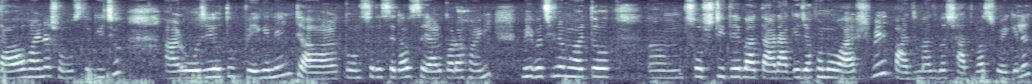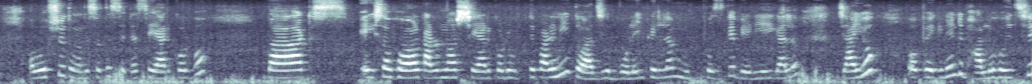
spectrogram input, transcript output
যাওয়া হয় না, সমস্ত কিছু। আর ও যেহেতু প্রেগনেন্ট আর তোর সাথে সেটাও শেয়ার করা হয়নি। ভেবেছিলাম হয়তো ষষ্ঠীতে বা তার আগে যখন ও আসবে, পাঁচ মাস বা সাত মাস হয়ে গেলে অবশ্যই তোমাদের সাথে সেটা শেয়ার করব। বাট এইসব হওয়ার কারণে আর শেয়ার করে উঠতে পারিনি। তো আজকে বলেই ফেললাম, মুখ ফসকে বেরিয়েই গেল। যাই হোক, ও প্রেগনেন্ট ভালো হয়েছে।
